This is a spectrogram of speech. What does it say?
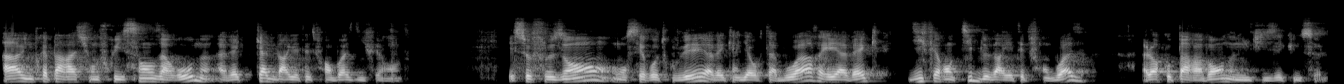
à une préparation de fruits sans arôme avec quatre variétés de framboises différentes. Et ce faisant, on s'est retrouvé avec un yaourt à boire et avec différents types de variétés de framboises, alors qu'auparavant, on n'en utilisait qu'une seule.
